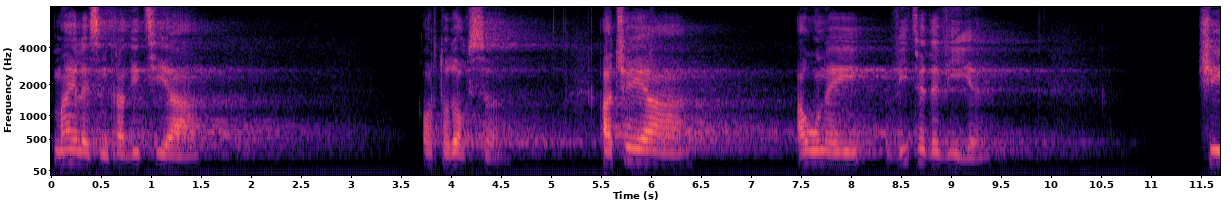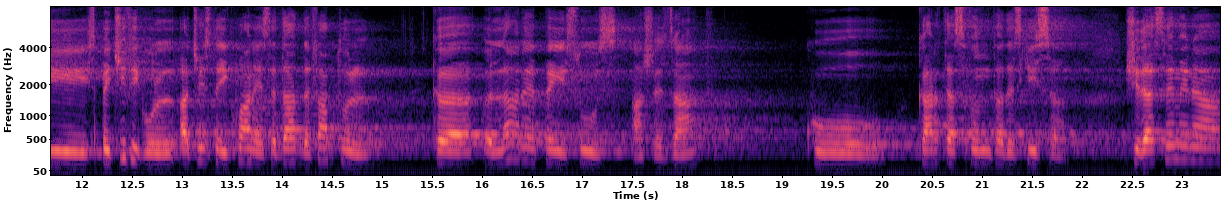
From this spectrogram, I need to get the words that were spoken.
mai ales în tradiția ortodoxă, aceea a unei vițe de vie. Și specificul acestei icoane este dat de faptul că îl are pe Iisus așezat cu Cartea Sfântă deschisă și de asemenea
